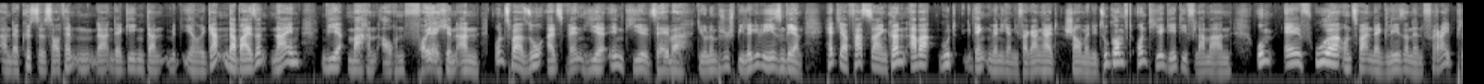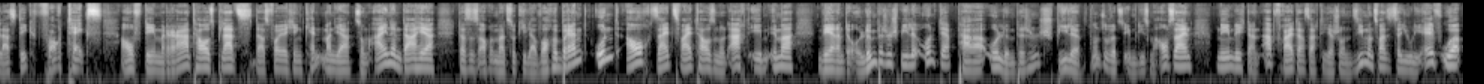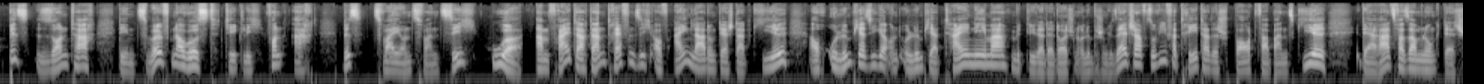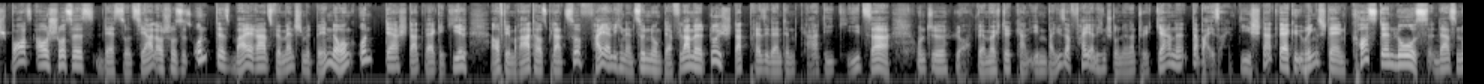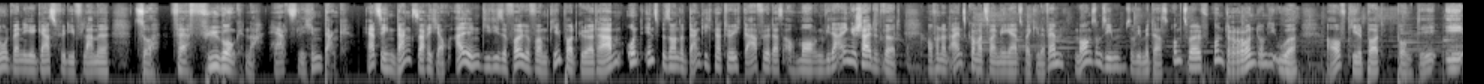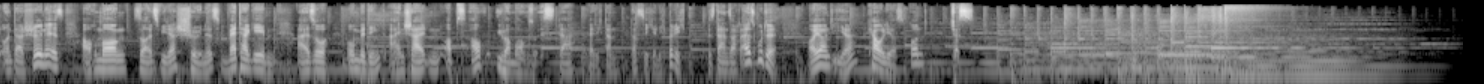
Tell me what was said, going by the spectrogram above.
an der Küste Southampton, da in der Gegend dann mit ihren Reganten dabei sind. Nein, wir machen auch ein Feuerchen an. Und zwar so so, als wenn hier in Kiel selber die Olympischen Spiele gewesen wären. Hätte ja fast sein können, aber gut, denken wir nicht an die Vergangenheit, schauen wir in die Zukunft. Und hier geht die Flamme an um 11 Uhr und zwar in der gläsernen Freiplastik Vortex auf dem Rathausplatz. Das Feuerchen kennt man ja zum einen daher, dass es auch immer zur Kieler Woche brennt und auch seit 2008 eben immer während der Olympischen Spiele und der Paralympischen Spiele. Und so wird es eben diesmal auch sein, nämlich dann ab Freitag sagte ich ja schon, 27. Juli 11 Uhr bis Sonntag, den 12. August, täglich von 8 bis 22 Uhr. Am Freitag dann treffen sich auf Einladung der Stadt Kiel auch Olympiasieger und Olympiateilnehmer, Mitglieder der Deutschen Olympischen Gesellschaft sowie Vertreter des Sportverbands Kiel, der Ratsversammlung des Sportsausschusses, des Sozialausschusses und des Beirats für Menschen mit Behinderung und der Stadtwerke Kiel auf dem Rathausplatz zur feierlichen Entzündung der Flamme durch Stadtpräsidentin Kati Kiezer. Und äh, ja, wer möchte, kann eben bei dieser feierlichen Stunde natürlich gerne dabei sein. Die Stadtwerke übrigens übrigens stellen kostenlos das notwendige Gas für die Flamme zur Verfügung. Na, herzlichen Dank. Herzlichen Dank sage ich auch allen, die diese Folge vom Kielpot gehört haben und insbesondere danke ich natürlich dafür, dass auch morgen wieder eingeschaltet wird. Auf 101,2 MHz bei Kiel FM, morgens um 7 sowie mittags um 12 und rund um die Uhr auf kielpot.de. Und das Schöne ist, auch morgen soll es wieder schönes Wetter geben. Also unbedingt einschalten, ob es auch übermorgen so ist. Da werde ich dann das sicherlich berichten. Bis dahin sagt alles Gute, euer und ihr, Kaulius und tschüss.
